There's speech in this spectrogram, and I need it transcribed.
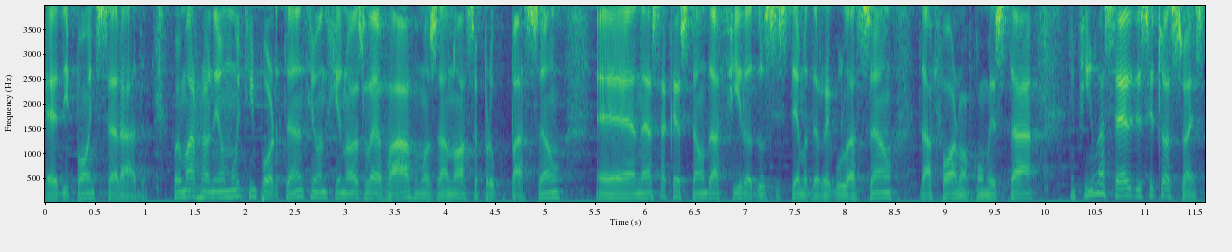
é, de Ponte Serada. Foi uma reunião muito importante onde que nós levávamos a nossa preocupação é, nessa questão da fila do sistema de regulação, da forma como está, enfim, uma série de situações.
